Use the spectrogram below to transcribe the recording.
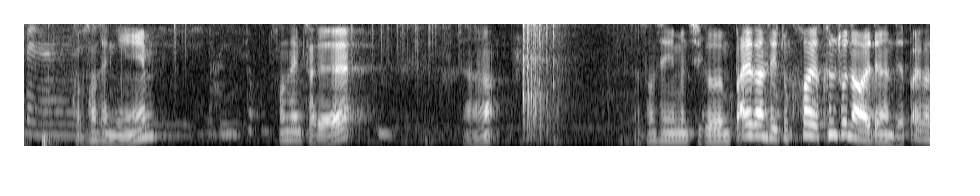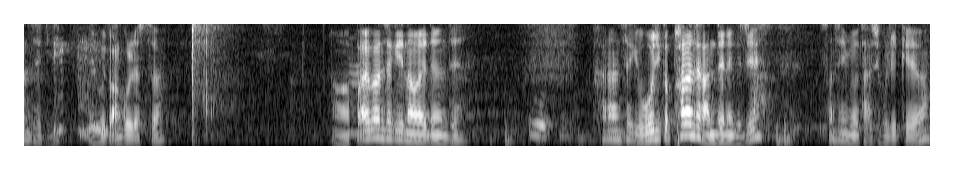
네. 그럼 선생님 선생님 차례. 자, 자 선생님은 지금 빨간색이 좀 커요. 큰 수 나와야 되는데 빨간색이. 아, 이것도 안 걸렸어. 아 빨간색이 나와야 되는데 파란색이 5니까 파란색 안 되네, 그지? 선생님 이거 다시 굴릴게요.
